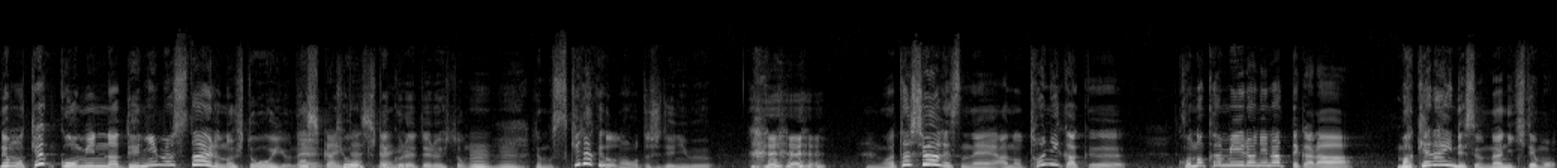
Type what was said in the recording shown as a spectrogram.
でも結構みんなデニムスタイルの人多いよね。確かに今日来てくれてる人も、うんうん。でも好きだけどな私デニム。うん私はですねあのとにかくこの髪色になってから負けないんですよ何着ても。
